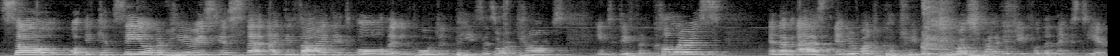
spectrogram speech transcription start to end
So what you can see over here is just that I divided all the important pieces or accounts into different colors, and I've asked everyone to contribute to our strategy for the next year.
